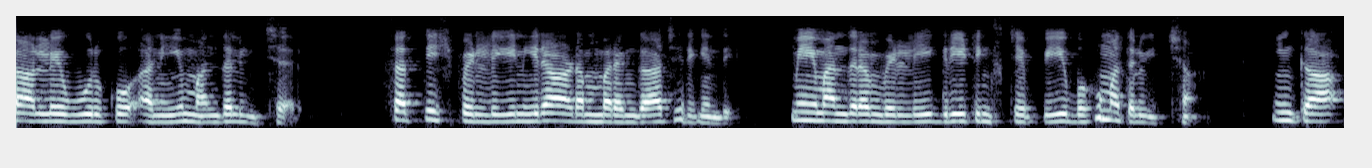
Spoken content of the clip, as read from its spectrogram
చాలే ఊరుకో అని మందలించారు. సతీష్ పెళ్ళి నిరాడంబరంగా జరిగింది. మేమందరం వెళ్ళి గ్రీటింగ్స్ చెప్పి బహుమతులు ఇచ్చాం. ఇంకా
